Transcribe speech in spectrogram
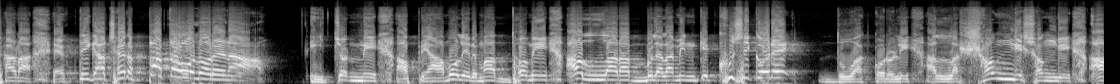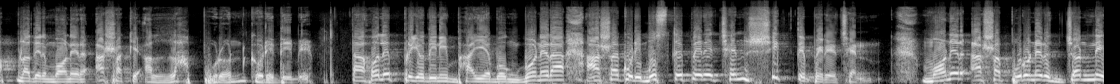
ছাড়া একটি গাছের পাতাও নড়ে না। এই জন্যে আপনি আমলের মাধ্যমে আল্লাহ রাব্বুল আলমিনকে খুশি করে দোয়া করলে আল্লাহ সঙ্গে সঙ্গে আপনাদের মনের আশাকে আল্লাহ পূরণ করে দেবে। তাহলে প্রিয় দিনী ভাই এবং বোনেরা, আশা করি বুঝতে পেরেছেন, শিখতে পেরেছেন। মনের আশা পূরণের জন্য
